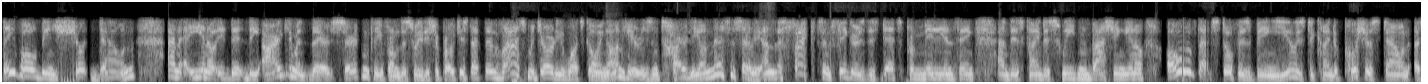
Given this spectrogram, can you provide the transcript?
they've all been shut down. And you know, the the argument there, certainly from the Swedish approach, is that the vast majority of what's going on here is entirely unnecessary. And the facts and figures, this deaths per million thing, and this kind of Sweden bashing, you know, all of that stuff is being used to kind of push us down a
